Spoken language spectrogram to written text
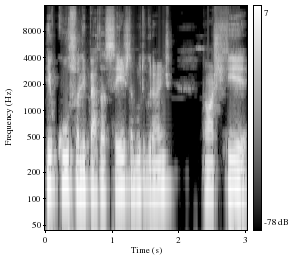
recurso ali perto da sexta, muito grande. Então acho que.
